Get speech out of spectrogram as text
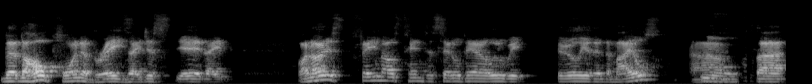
the, the whole point of breeds. They just yeah they. I noticed females tend to settle down a little bit earlier than the males. Um, yeah. But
